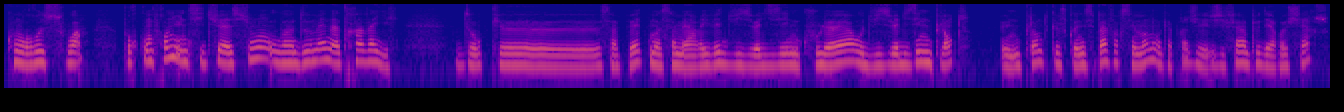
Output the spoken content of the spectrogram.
qu'on reçoit pour comprendre une situation ou un domaine à travailler. Donc euh, ça peut être, moi ça m'est arrivé de visualiser une couleur ou de visualiser une plante, une plante que je connaissais pas forcément. Donc après j'ai fait un peu des recherches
